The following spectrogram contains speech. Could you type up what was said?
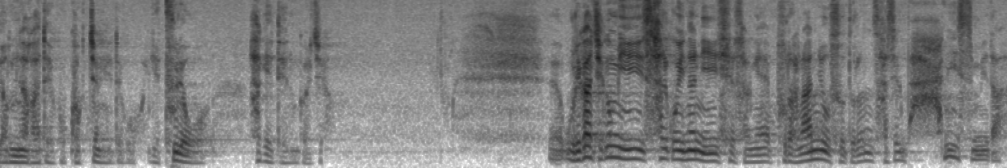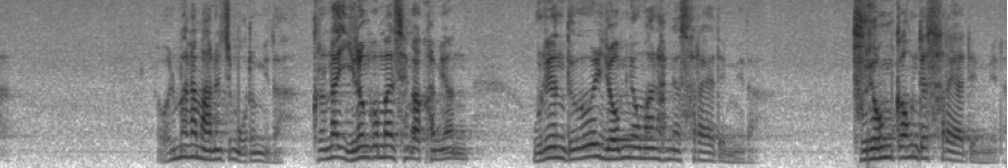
염려가 되고 걱정이 되고 두려워하게 되는 거죠. 우리가 지금 이 살고 있는 이 세상에 불안한 요소들은 사실 많이 있습니다. 얼마나 많은지 모릅니다. 그러나 이런 것만 생각하면 우리는 늘 염려만 하며 살아야 됩니다. 두려움 가운데 살아야 됩니다.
